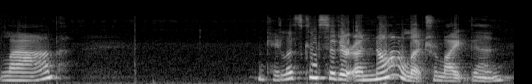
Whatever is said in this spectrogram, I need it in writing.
lab. Okay, let's consider a non-electrolyte then.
